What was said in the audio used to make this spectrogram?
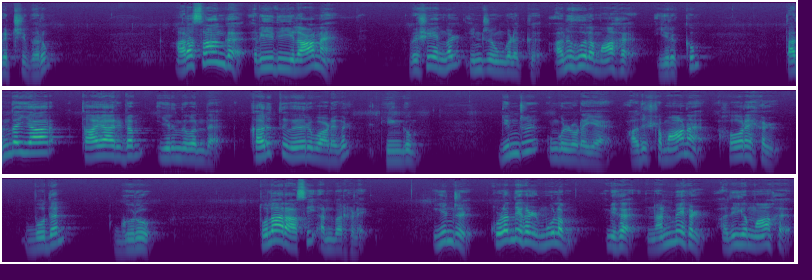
வெற்றி பெறும். அரசாங்க ரீதியிலான விஷயங்கள் இன்று உங்களுக்கு அனுகூலமாக இருக்கும். தந்தையார் தாயாரிடம் இருந்து வந்த கருத்து வேறுபாடுகள் நீங்கும். இன்று உங்களுடைய அதிர்ஷ்டமான ஹோரைகள் புதன் குரு துளாராசி அன்பர்களே இன்று குழந்தைகள் மூலம் மிக நன்மைகள் அதிகமாக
